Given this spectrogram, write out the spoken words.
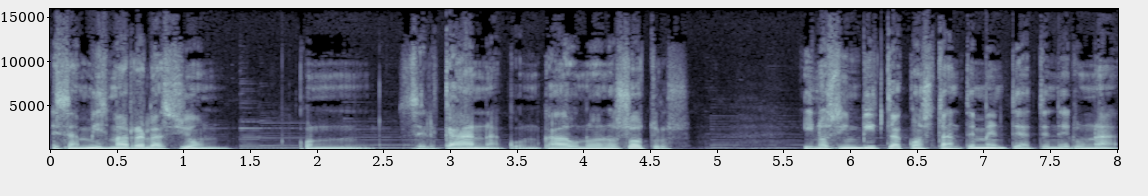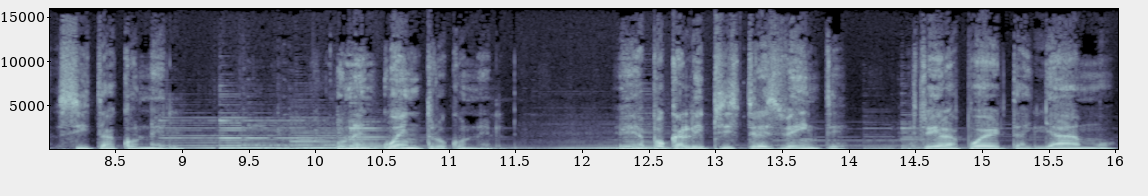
esa misma relación con, cercana con cada uno de nosotros y nos invita constantemente a tener una cita con Él, un encuentro con Él. Eh, Apocalipsis 3:20, estoy a la puerta y llamo,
